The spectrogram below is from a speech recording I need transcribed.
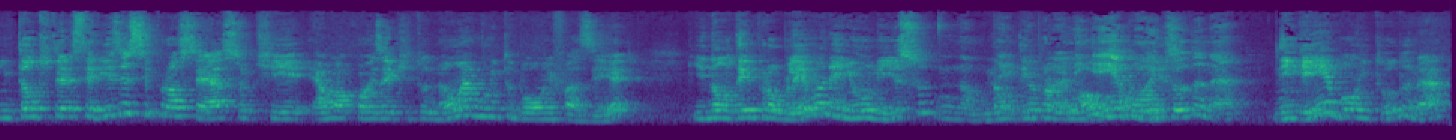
Então tu terceiriza esse processo que é uma coisa que tu não é muito bom em fazer e não tem problema nenhum nisso. Não, não tem, tem problema, Ninguém é bom nisso. em tudo, né? Ninguém é bom em tudo, né?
